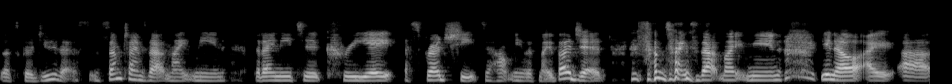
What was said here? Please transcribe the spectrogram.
let's go do this. And sometimes that might mean that I need to create a spreadsheet to help me with my budget. And sometimes that might mean, you know, I uh,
